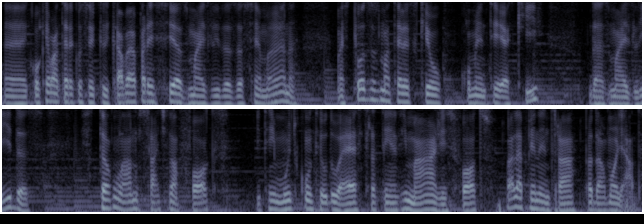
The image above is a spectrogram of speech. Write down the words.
é, qualquer matéria que você clicar vai aparecer as mais lidas da semana, mas todas as matérias que eu comentei aqui, das mais lidas, estão lá no site da Fox e tem muito conteúdo extra, tem as imagens, fotos, vale a pena entrar para dar uma olhada.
